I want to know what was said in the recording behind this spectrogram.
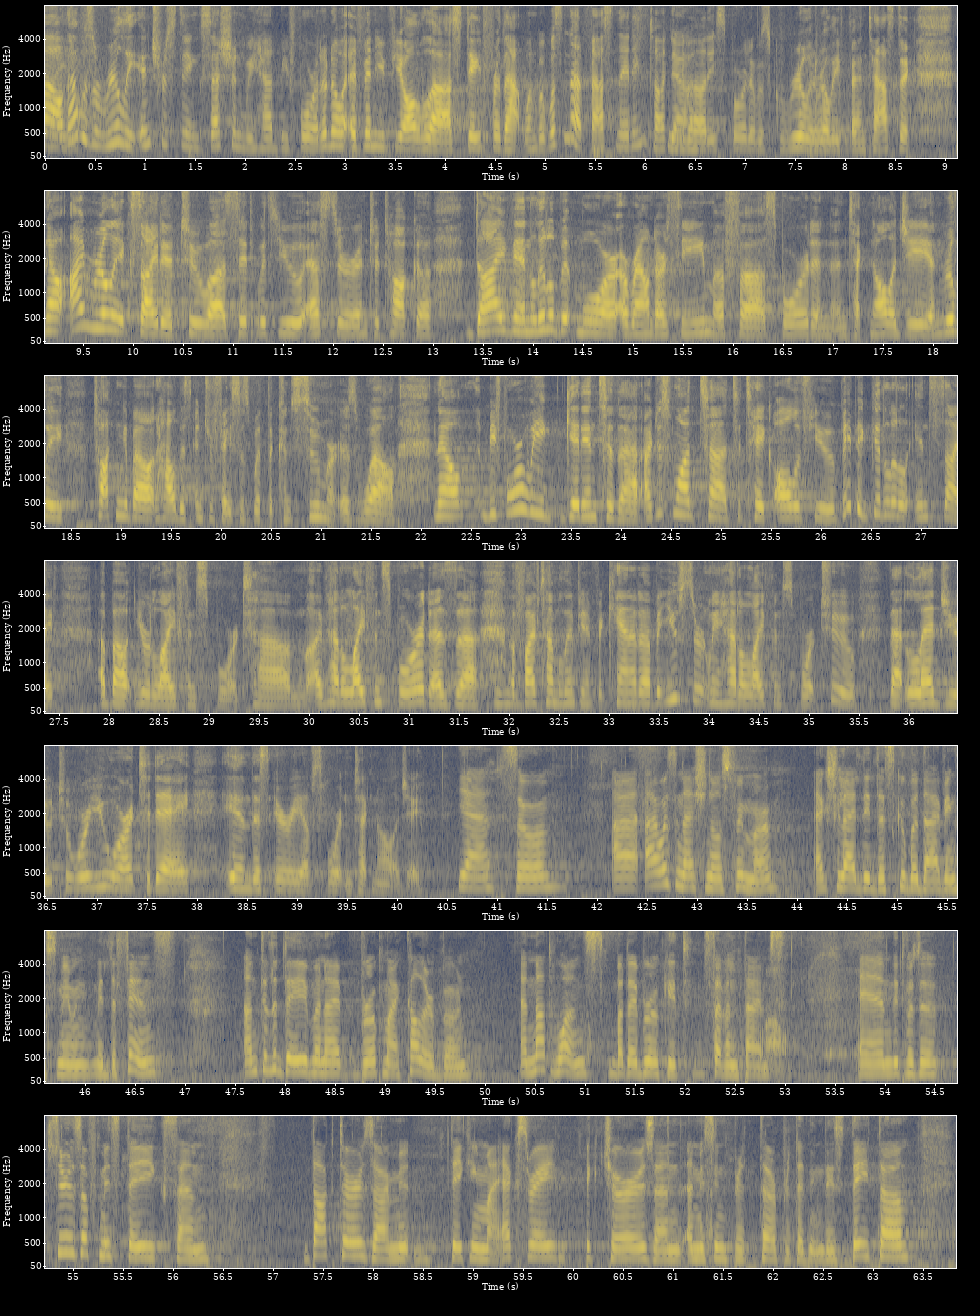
Wow, that was a really interesting session we had before. I don't know if any of y'all uh, stayed for that one, but wasn't that fascinating talking Yeah. about esport? It was really, really fantastic. Now, I'm really excited to uh, sit with you, Esther, and to talk, uh, dive in a little bit more around our theme of uh, sport and, and technology, and really talking about how this interfaces with the consumer as well. Now, before we get into that, I just want uh, to take all of you, maybe get a little insight about your life in sport. Um, I've had a life in sport as a, a five time Olympian for Canada, but you've certainly had a life in sport too that led you to where you are today in this area of sport and technology. Yeah, so uh, I was a national swimmer. Actually, I did the scuba diving swimming with the fins until the day when I broke my collarbone. And not once, but I broke it seven times. Wow. And it was a series of mistakes, and doctors are taking my x ray pictures and, and misinterpreting this data.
